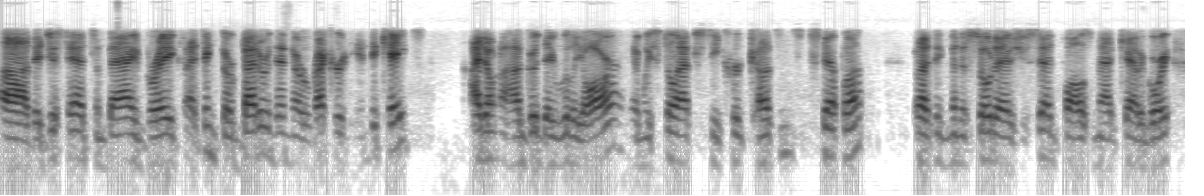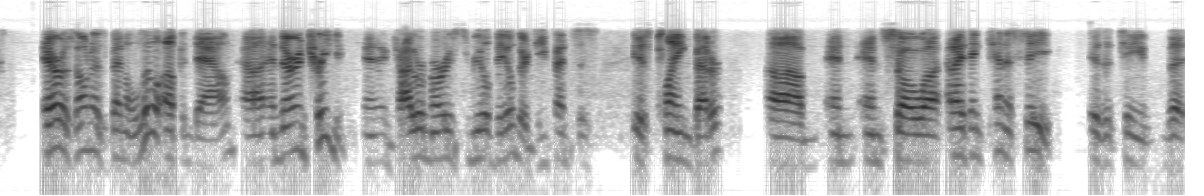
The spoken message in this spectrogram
uh, they just had some bad breaks. I think they're better than their record indicates. I don't know how good they really are, and we still have to see Kirk Cousins step up. But I think Minnesota, as you said, falls in that category. Arizona has been a little up and down, uh, and they're intriguing. And Kyler Murray's the real deal. Their defense is, is playing better. Um, and, and so, uh, and I think Tennessee is a team that,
